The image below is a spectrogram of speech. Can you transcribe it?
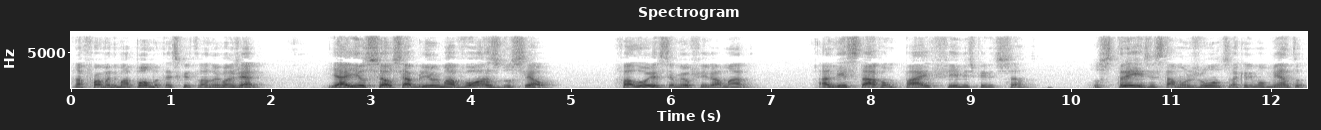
na forma de uma pomba, está escrito lá no Evangelho. E aí o céu se abriu e uma voz do céu falou: Este é o meu filho amado. Ali estavam Pai, Filho e Espírito Santo. Os três estavam juntos naquele momento,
